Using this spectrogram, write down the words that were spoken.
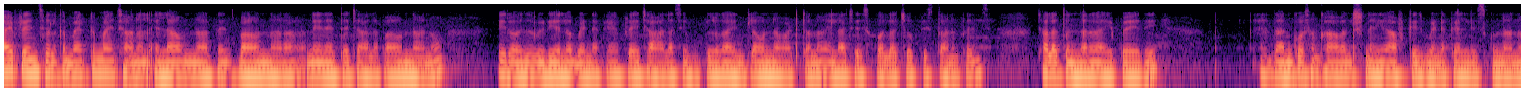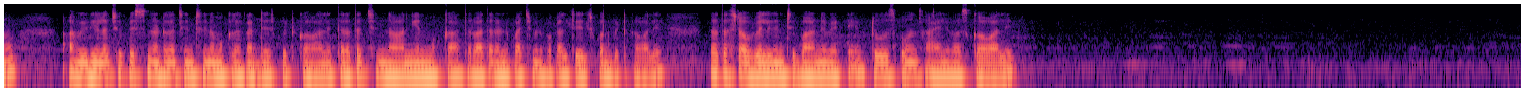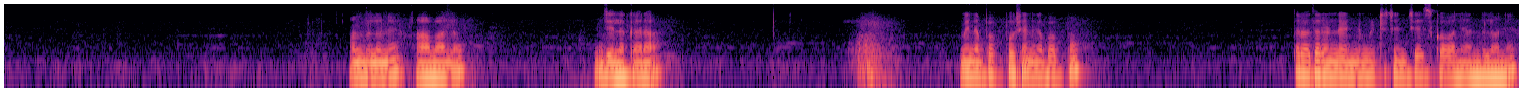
Hi friends welcome back to my channel. ఎలా ఉన్నారు friends? బాగున్నారా? నేనైతే చాలా బాగున్నాను. ఈరోజు వీడియోలో బెండకాయ ఫ్రై చాలా సింపుల్గా ఇంట్లో ఉన్న వాటితోనో ఎలా చేసుకోవాలో చూపిస్తాను ఫ్రెండ్స్. చాలా తొందరగా అయిపోయేది. దానికోసం కావాల్సినవి హాఫ్ కేజీ బెండకాయలు తీసుకున్నాను. ఆ వీడియోలో చూపిస్తున్నట్టుగా చిన్న చిన్న ముక్కలు కట్ చేసి పెట్టుకోవాలి. తర్వాత చిన్న ఆనియన్ ముక్క తర్వాత రెండు పచ్చిమిరపకాయలు చీల్చుకొని పెట్టుకోవాలి. తర్వాత స్టవ్ వెలిగించి బాండి పెట్టి టూ స్పూన్స్ ఆయిల్ వేసుకోవాలి అందులోనే ఆవాలు జీలకర్ర మినపప్పు శనగపప్పు. తర్వాత రెండు ఎండుమిర్చి చించేసుకోవాలి అందులోనే.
